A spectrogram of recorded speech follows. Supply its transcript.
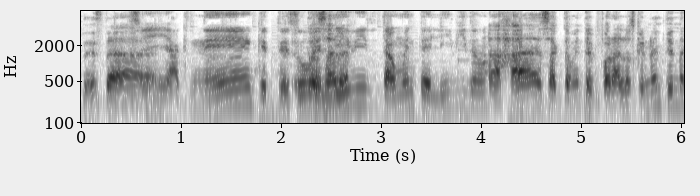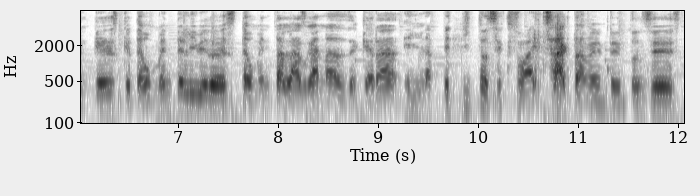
de esta... Sí, acné, que te sube el líbido, te aumenta el líbido. Ajá, exactamente. Para los que no entiendan qué es que te aumente el libido, es te aumenta las ganas de querer. El apetito sexual. Exactamente. Entonces,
